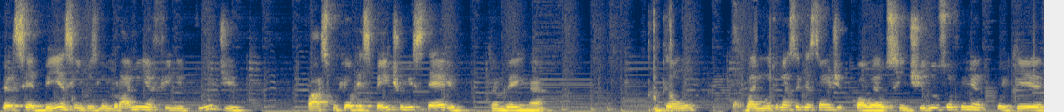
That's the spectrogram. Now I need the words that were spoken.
perceber, assim, vislumbrar minha finitude faz com que eu respeite o mistério também, né? Então, vai muito nessa questão de qual é o sentido do sofrimento, porque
